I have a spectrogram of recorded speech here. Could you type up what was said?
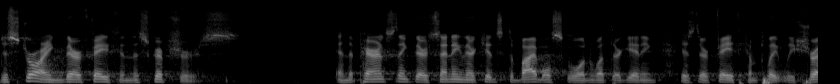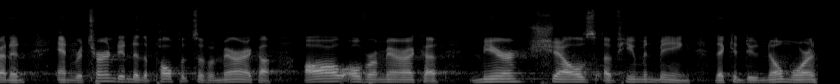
destroying their faith in the scriptures. And the parents think they're sending their kids to Bible school, and what they're getting is their faith completely shredded and returned into the pulpits of America, all over America, mere shells of human being that can do no more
